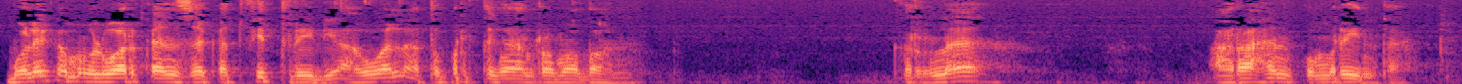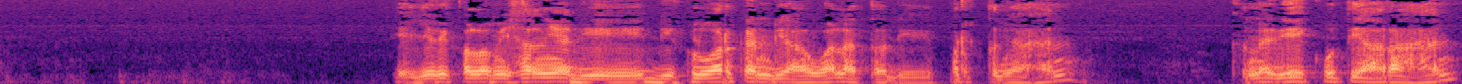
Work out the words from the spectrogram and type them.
Bolehkah mengeluarkan zakat fitri di awal atau pertengahan Ramadan? Karena arahan pemerintah. Ya, jadi kalau misalnya di, dikeluarkan di awal atau di pertengahan, karena dia ikuti arahan,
